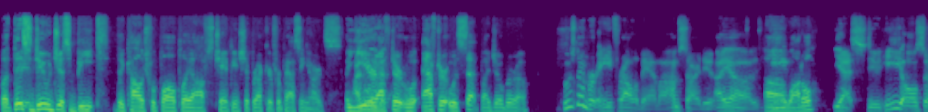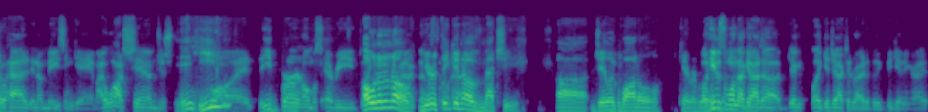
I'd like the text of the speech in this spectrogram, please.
But this dude just beat the college football playoffs championship record for passing yards a year after it, wa- after it was set by Joe Burrow. Who's number eight for Alabama? I'm sorry, dude. I uh, he, Uh, Waddle. yes, dude. He also had an amazing game. I watched him just Yeah, he- run. He burnt almost every. oh no no no! crack that was You're thinking at him. of Metchie. Uh, Jaylen Waddle. Can't remember. Oh, he was the one that got uh like ejected right at the beginning, right?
